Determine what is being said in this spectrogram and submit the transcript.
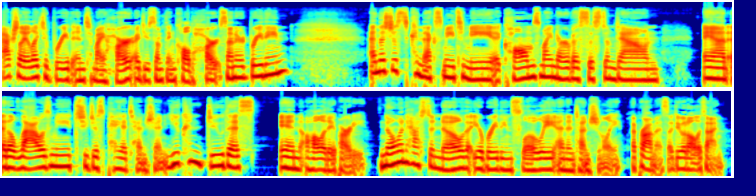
Actually, I like to breathe into my heart. I do something called heart centered breathing. And this just connects me to me. It calms my nervous system down and it allows me to just pay attention. You can do this in a holiday party. No one has to know that you're breathing slowly and intentionally. I promise. I do it all the time.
